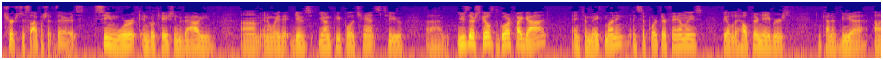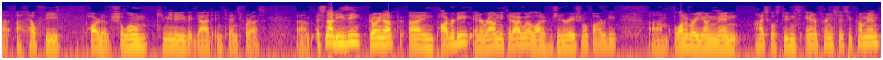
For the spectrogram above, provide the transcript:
church discipleship there is seeing work and vocation valued um, in a way that gives young people a chance to um, use their skills to glorify God and to make money and support their families, be able to help their neighbors, and kind of be a, a, a healthy part of shalom community that God intends for us. Um, it's not easy growing up uh, in poverty and around Nicaragua, a lot of generational poverty. Um, a lot of our young men, high school students, and apprentices who come in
